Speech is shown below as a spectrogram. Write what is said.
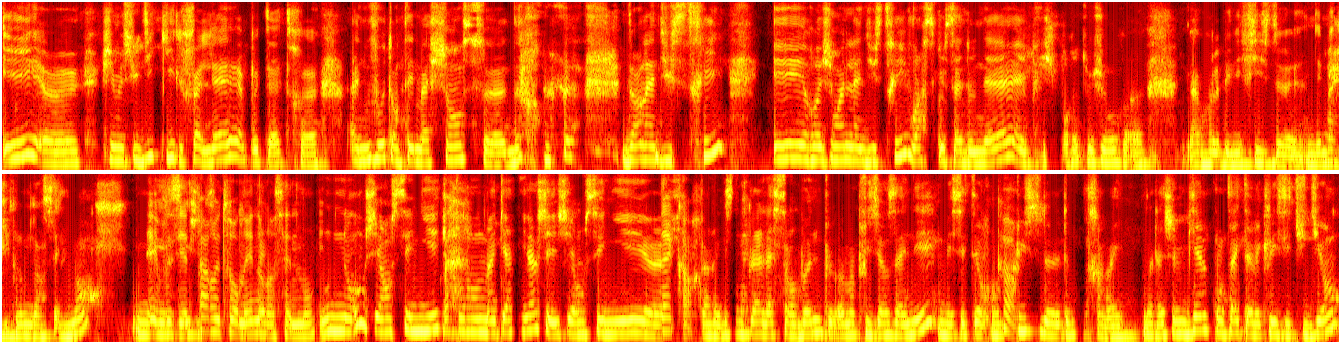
Et euh, je me suis dit qu'il fallait peut-être euh, à nouveau tenter ma chance euh, dans, dans l'industrie et rejoindre l'industrie, voir ce que ça donnait, et puis je pourrais toujours euh, avoir le bénéfice de, des diplômes d'enseignement. Et vous n'y êtes pas retourné dans l'enseignement? Non, j'ai enseigné tout au long de ma carrière. J'ai enseigné, euh, par exemple, à la Sorbonne pendant plusieurs années, mais c'était en plus de, de, mon travail. Voilà, j'aime bien le contact avec les étudiants,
